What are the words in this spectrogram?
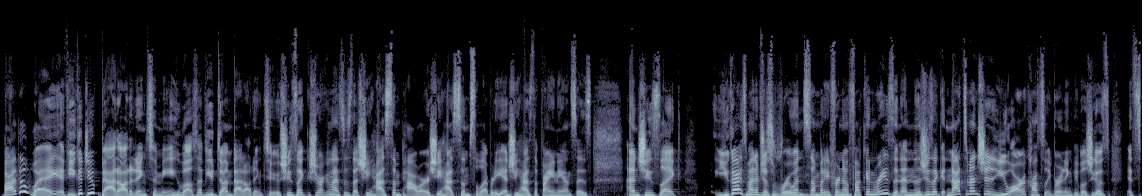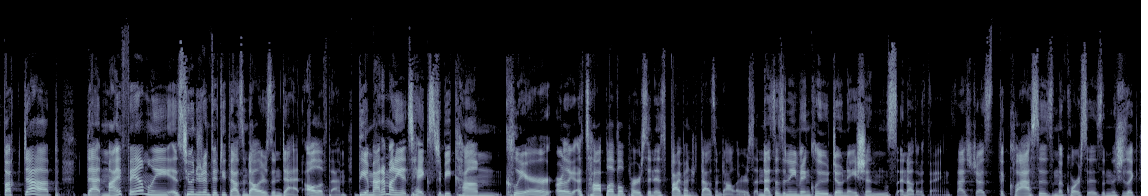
by the way, if you could do bad auditing to me, who else have you done bad auditing to? She's like, she recognizes that she has some power, she has some celebrity, and she has the finances. And she's like, you guys might have just ruined somebody for no fucking reason. And then she's like, not to mention, you are constantly ruining people. She goes, it's fucked up that my family is $250,000 in debt, all of them. The amount of money it takes to become clear or like a top level person is $500,000. And that doesn't even include donations and other things. That's just the classes and the courses. And then she's like,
